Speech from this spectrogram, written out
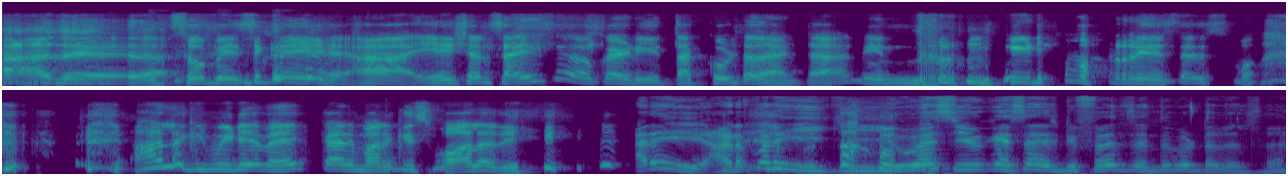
అది సో బేసిక్గా ఏషియన్ సైజ్ ఒకటి తక్కువ ఉంటదంట. నేను మీడియం ఆర్డర్ చేస్తే. వాళ్ళకి మీడియమే కానీ మనకి స్మాల్ అది. అరే అడపని యుఎస్ యూకే సైజ్ డిఫరెన్స్ ఎందుకు ఉంటుంది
